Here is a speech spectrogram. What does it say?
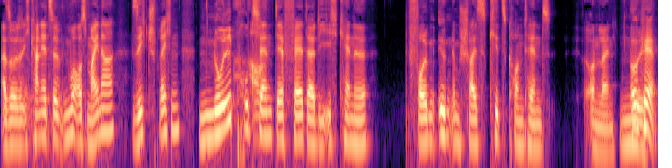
Also ich kann jetzt nur aus meiner Sicht sprechen. Null Prozent der Väter, die ich kenne, folgen irgendeinem scheiß Kids-Content online. Null. Okay,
